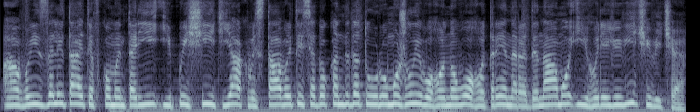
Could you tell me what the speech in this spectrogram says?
А ви залітайте в коментарі і пишіть, як ви ставитеся до кандидатуру можливого нового тренера Динамо Ігоря Ювічевича.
